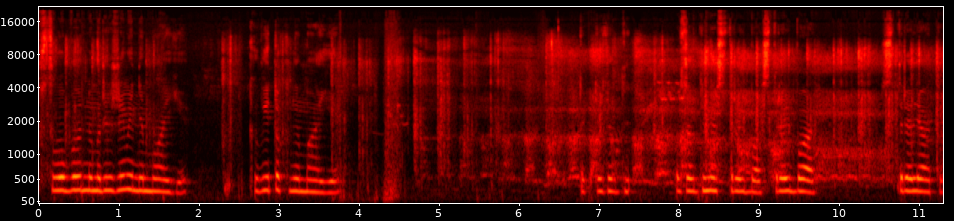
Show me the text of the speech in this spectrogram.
в свободному режимі немає квіток немає. Так то завд... завдання стрільба, стрільба, стріляти.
